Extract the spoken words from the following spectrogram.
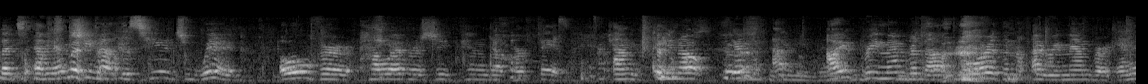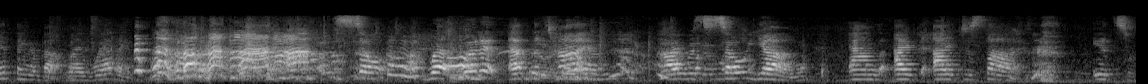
but, and then she had this huge wig over however she pinned up her face. And, you know, I remember that more than I remember anything about my wedding. so, what, what it, at the time, I was so young, and I, I just thought, it's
